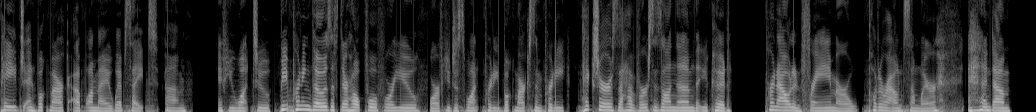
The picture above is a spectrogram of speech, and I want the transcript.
page and bookmark up on my website. Um, if you want to be printing those, if they're helpful for you, or if you just want pretty bookmarks and pretty pictures that have verses on them that you could print out and frame or put around somewhere. and um,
